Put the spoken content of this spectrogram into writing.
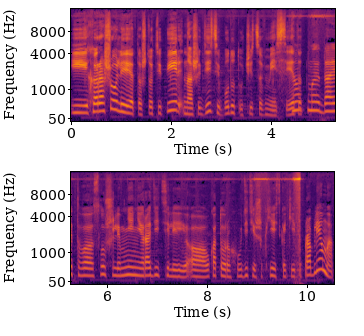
И хорошо ли это, что теперь наши дети будут учиться вместе? Ну, Этот... вот мы до этого слушали мнение родителей, а, у которых у детишек есть какие-то проблемы.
